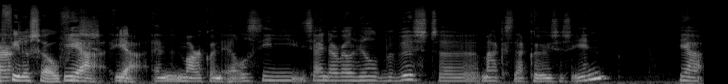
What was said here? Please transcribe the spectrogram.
Maar- filosofisch. Ja, ja, en Marco en Els die zijn daar wel heel bewust, eh, maken ze daar keuzes in. Ja,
